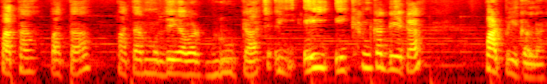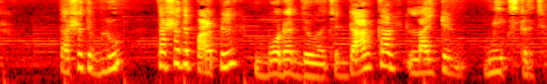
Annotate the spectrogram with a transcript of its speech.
পাতা পাতা পাতার মধ্যে আবার ব্লু টাচ এই এই, এইখানকার এটা পার্পল কালার তার সাথে ব্লু তার সাথে পার্পল বর্ডার দেওয়া আছে। ডার্ক আর লাইটের মিক্সড আছে।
